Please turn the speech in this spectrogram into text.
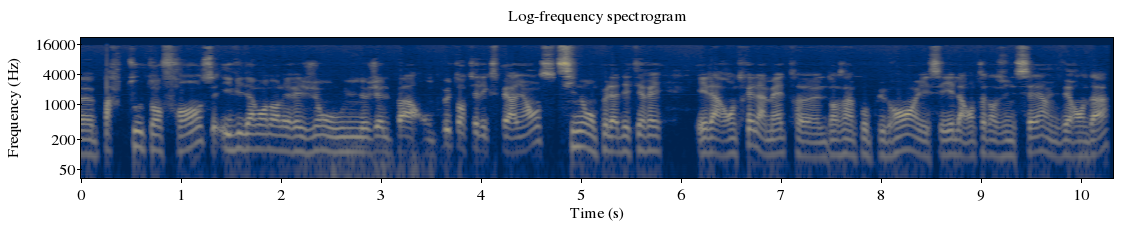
euh, partout en France. Évidemment, dans les régions où il ne gèle pas, on peut tenter l'expérience. Sinon, on peut la déterrer et la rentrer, la mettre euh, dans un pot plus grand et essayer de la rentrer dans une serre, une véranda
